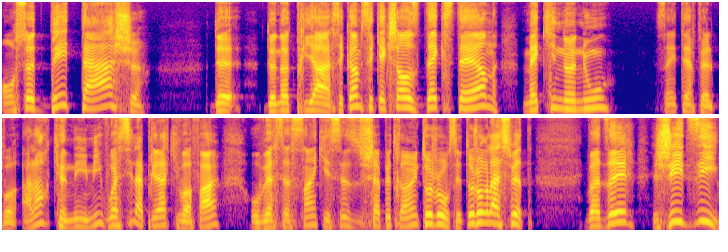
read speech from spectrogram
on se détache de, de notre prière. C'est comme si c'est quelque chose d'externe, mais qui ne nous interpelle pas. Alors que Néhémie, voici la prière qu'il va faire au verset 5 et 6 du chapitre 1, toujours, c'est toujours la suite. Il va dire, j'ai dit,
